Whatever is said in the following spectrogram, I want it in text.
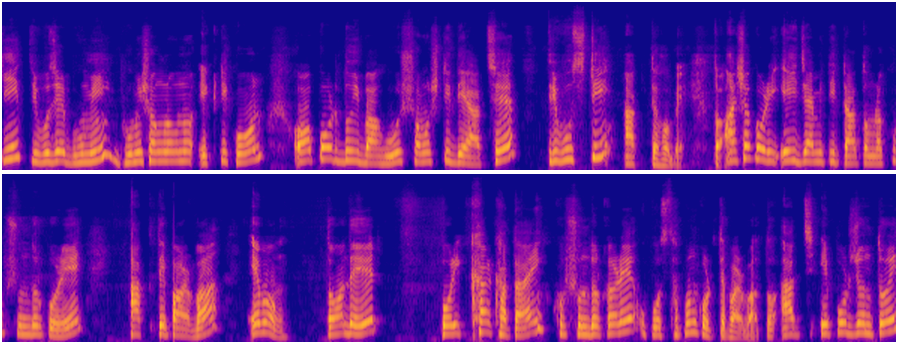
কি? ত্রিভুজের ভূমি ভূমি সংলগ্ন একটি কোণ, অপর দুই বাহুর সমষ্টি দেয়া আছে, ত্রিভুজটি আঁকতে হবে। তো আশা করি এই জ্যামিতিটা তোমরা খুব সুন্দর করে আঁকতে পারবা এবং তোমাদের পরীক্ষার খাতায় খুব সুন্দর করে উপস্থাপন করতে পারবা। তো আজ এ পর্যন্তই।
